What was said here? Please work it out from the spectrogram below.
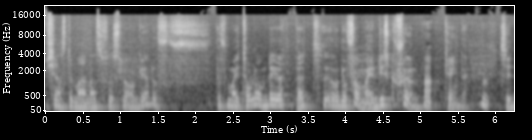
tjänstemannens förslag, ja, då, då får man ju tala om det öppet och då får man en diskussion ja. kring det. Mm. Så, eh,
